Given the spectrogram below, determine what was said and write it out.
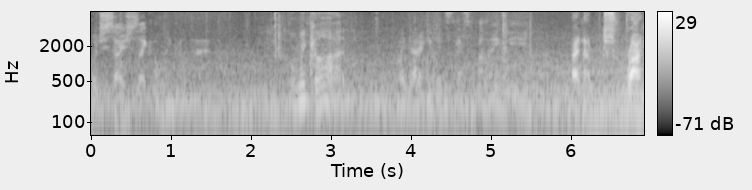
When she saw you, she's like, oh my god. Oh my god. Oh my god, I can't believe he's following me. Alright, now just rock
